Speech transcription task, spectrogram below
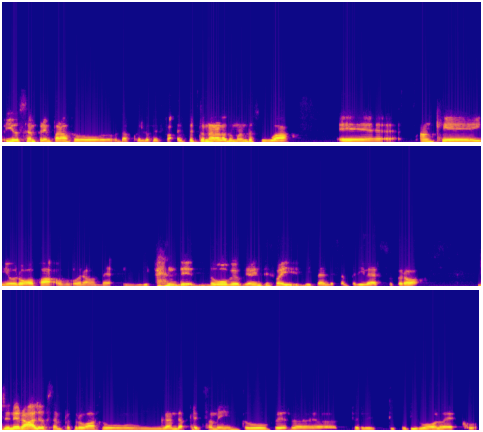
io ho sempre imparato da quello che fa. E per tornare alla domanda sua, eh, anche in Europa, ora vabbè, dipende dove, ovviamente poi dipende sempre diverso, però in generale ho sempre trovato un grande apprezzamento per, per il tipo di ruolo, ecco.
